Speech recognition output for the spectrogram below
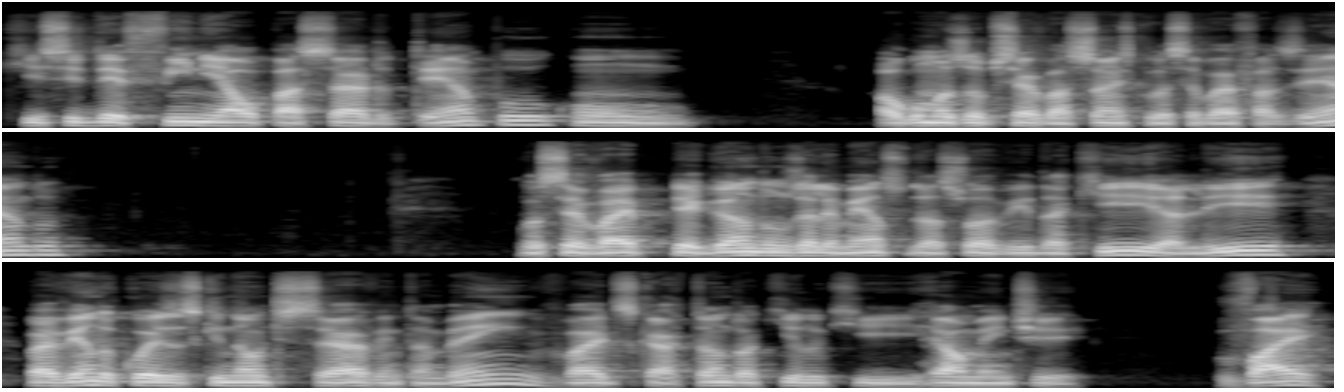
que se define ao passar do tempo, com algumas observações que você vai fazendo. Você vai pegando uns elementos da sua vida aqui e ali, vai vendo coisas que não te servem também, vai descartando aquilo que realmente vai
